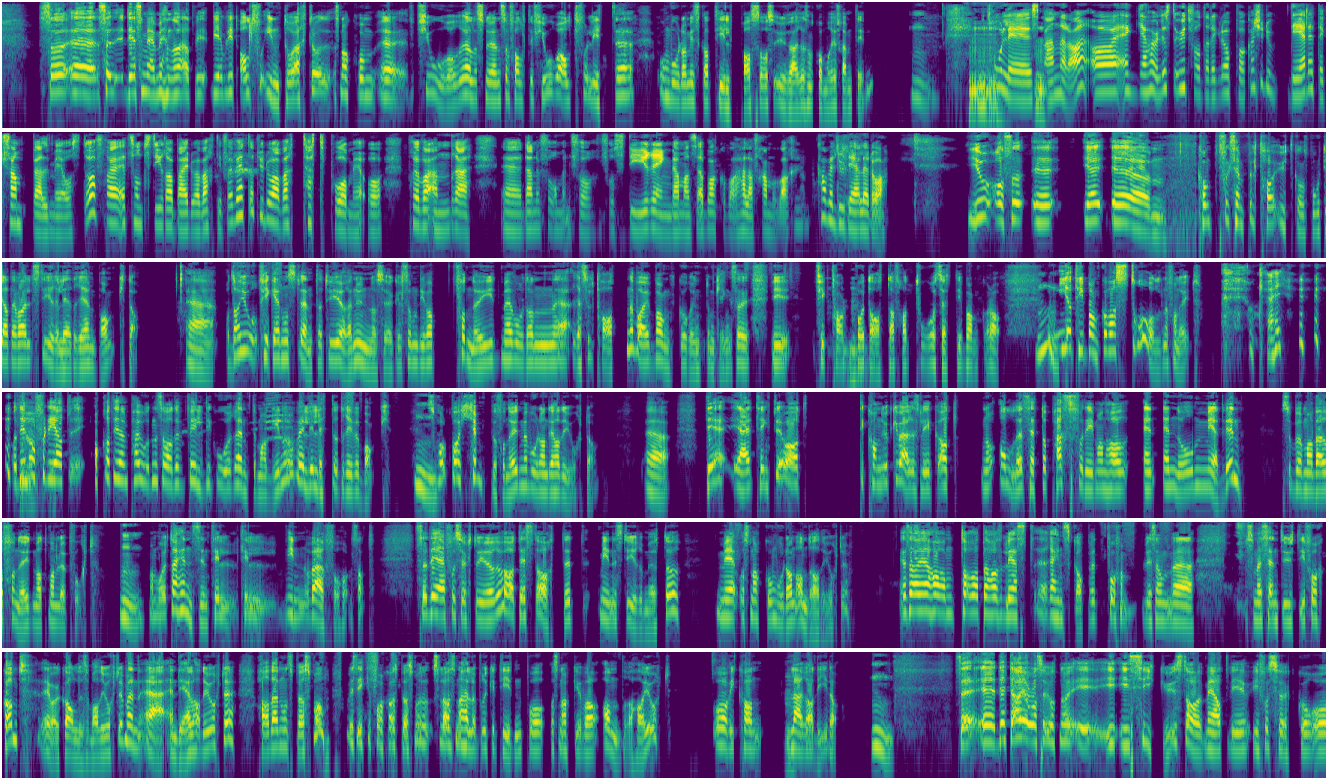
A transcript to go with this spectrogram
så, eh, så, det som jeg mener er at vi, vi er blitt altfor introverte og snakker om eh, fjoråret eller snøen som falt i fjor, og altfor lite om hvordan vi skal tilpasse oss uværet som kommer i fremtiden. Mm. Utrolig spennende, da. Og jeg har jo lyst til å utfordre deg da på Kanskje du deler et eksempel med oss da fra et sånt styrearbeid du har vært i? For jeg vet at du da har vært tett på med å prøve å endre eh, denne formen for, for, styring, der man ser bakover heller fremover. Hva vil du dele da? Jo, altså eh, Jeg eh, kan f.eks. ta utgangspunkt i at jeg var styreleder i en bank. da. Eh, og Da gjorde, fikk jeg noen studenter til å gjøre en undersøkelse om de var fornøyd med hvordan eh, resultatene var i banker rundt omkring. Så vi fikk tak på data fra 72 banker. da. Mm. Og Ni av ti banker var strålende fornøyd. Ok. og Det var fordi at akkurat i den perioden så var det veldig gode rentemarginer og veldig lett å drive bank. Mm. Så folk var kjempefornøyd med hvordan de hadde gjort det. Uh, det jeg tenkte var at det kan jo ikke være slik at når alle setter pers fordi man har en enorm medvind, så bør man være fornøyd med at man løper fort. Mm. Man må jo ta hensyn til, til vind- og værforhold. Sant? Så det jeg forsøkte å gjøre, var at jeg startet mine styremøter med å snakke om hvordan andre hadde gjort det. Jeg sa jeg antar at jeg har lest regnskapet på, liksom, eh, som er sendt ut i forkant. Det var jo ikke alle som hadde gjort det, men eh, en del hadde gjort det. Har dere noen spørsmål? Hvis ikke folk har spørsmål, så la oss nå heller bruke tiden på å snakke hva andre har gjort, og hva vi kan lære av de, da. Mm. Så eh, Dette har jeg også gjort nå i, i, i sykehus, da, med at vi, vi forsøker å,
